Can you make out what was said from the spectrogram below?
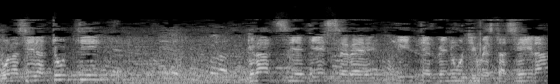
Buonasera a tutti, grazie di essere intervenuti questa sera.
